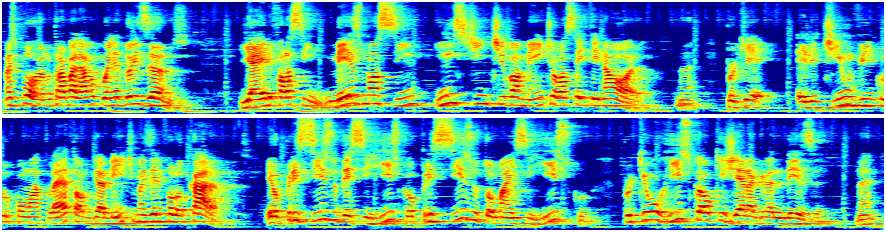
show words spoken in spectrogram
mas porra, eu não trabalhava com ele há dois anos. E aí ele fala assim: mesmo assim, instintivamente eu aceitei na hora, né? Porque ele tinha um vínculo com o atleta, obviamente, mas ele falou, cara, eu preciso desse risco, eu preciso tomar esse risco porque o risco é o que gera grandeza. Né?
